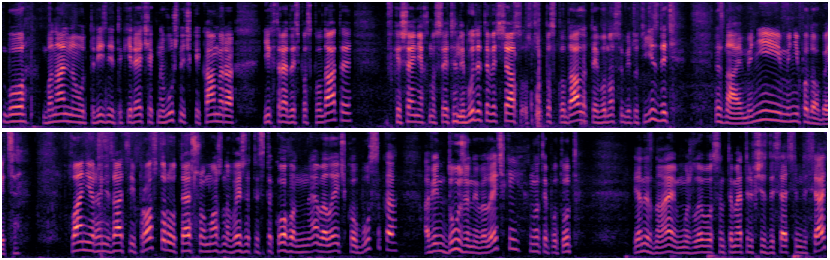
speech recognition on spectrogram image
бо банально от різні такі речі, як навушнички, камера, їх треба десь поскладати. В кишенях носити не будете весь час. Ось тут поскладали, та й воно собі тут їздить. Не знаю, мені, мені подобається. В плані організації простору, те, що можна вижити з такого невеличкого бусика, а він дуже невеличкий. Ну, типу, тут, я не знаю, можливо, сантиметрів 60-70.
